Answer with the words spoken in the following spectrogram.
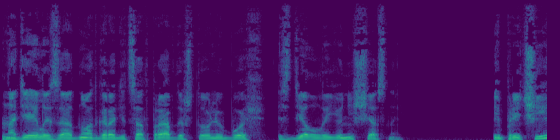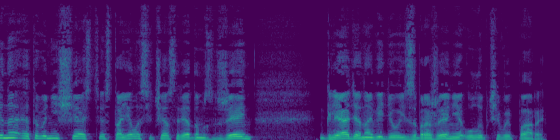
надеялась заодно отгородиться от правды, что любовь сделала ее несчастной. И причина этого несчастья стояла сейчас рядом с Джейн, глядя на видеоизображение улыбчивой пары.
